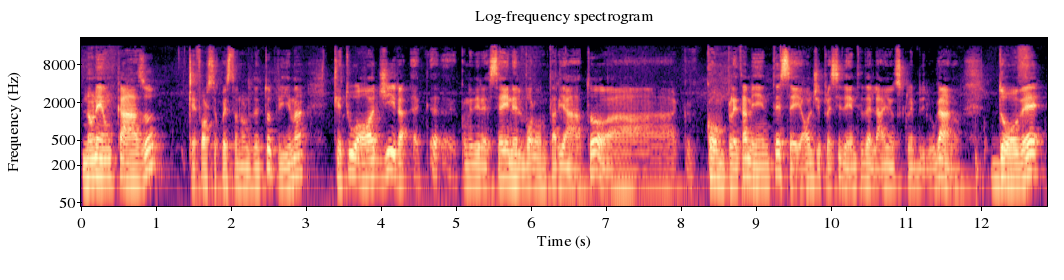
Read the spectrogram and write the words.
Non è un caso, che forse questo non l'ho detto prima, che tu oggi eh, eh, come dire, sei nel volontariato a, completamente, sei oggi presidente del Lions Club di Lugano, dove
